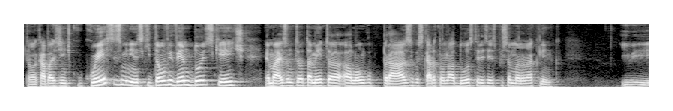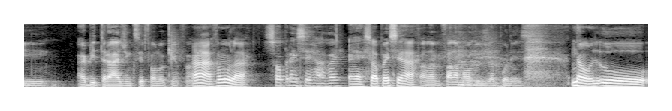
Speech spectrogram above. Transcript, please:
Então acaba a gente, com esses meninos que estão vivendo do skate, é mais um tratamento a, a longo prazo, que os caras estão lá duas, três vezes por semana na clínica. E arbitragem que você falou que ia falar. Ah, vamos lá. Só pra encerrar, vai. É, só pra encerrar. Fala, fala mal dos japoneses. Não, o,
